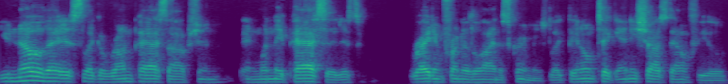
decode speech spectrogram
you know that it's like a run pass option, and when they pass it, it's right in front of the line of scrimmage. Like they don't take any shots downfield.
